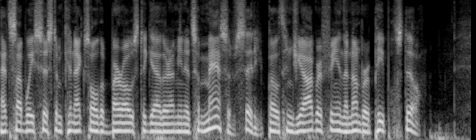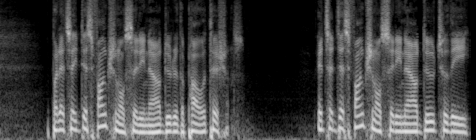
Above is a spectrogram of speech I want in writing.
That subway system connects all the boroughs together. I mean, it's a massive city, both in geography and the number of people still. But it's a dysfunctional city now due to the politicians. It's a dysfunctional city now due to the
